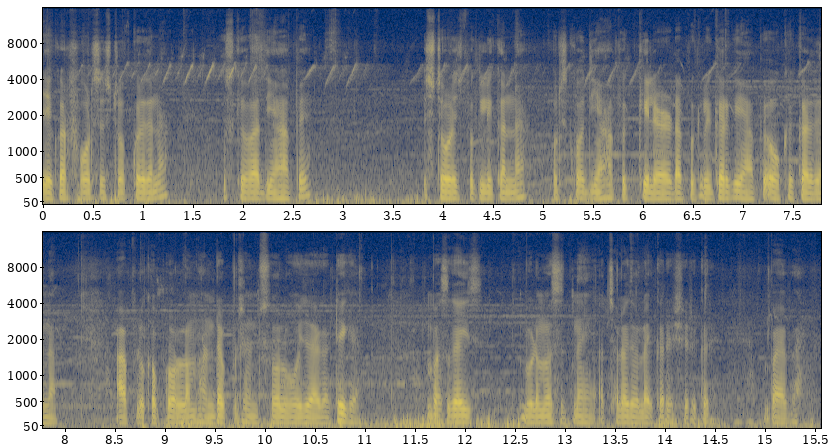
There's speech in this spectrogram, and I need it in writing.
एक बार फोर्स स्टॉप कर देना। उसके बाद यहाँ पे स्टोरेज पर क्लिक करना। है और उसके बाद यहाँ पे क्लियर डाटा पर क्लिक करके यहाँ पे ओके कर देना। आप लोग का प्रॉब्लम हंड्रेड परसेंट सॉल्व हो जाएगा, ठीक है? बस गई वीडियो में इतना ही। अच्छा लगे तो लाइक करें शेयर करें। बाय बाय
